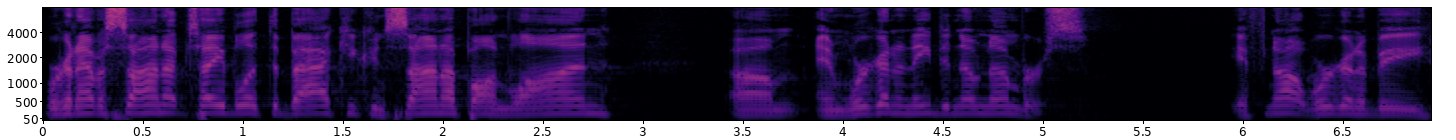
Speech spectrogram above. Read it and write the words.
We're going to have a sign up table at the back. You can sign up online, um, and we're going to need to know numbers. If not, we're going to be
